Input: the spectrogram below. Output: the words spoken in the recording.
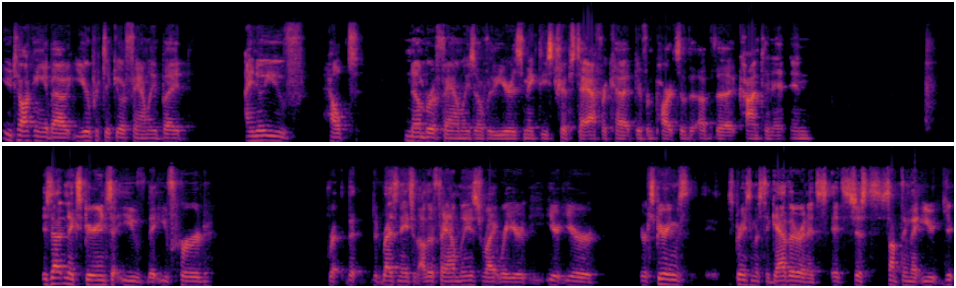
you're talking about your particular family, but I know you've helped number of families over the years make these trips to Africa, different parts of the of the continent, and is that an experience that you've that you've heard re- that, that resonates with other families, right? Where you're you're you're you're experiencing experiencing this together, and it's it's just something that you you're,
